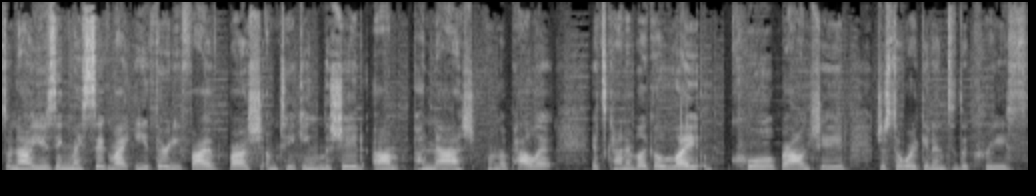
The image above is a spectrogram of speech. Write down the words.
So now using my Sigma E35 brush, I'm taking the shade um, Panache from the palette. It's kind of like a light, cool brown shade, just to work it into the crease.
